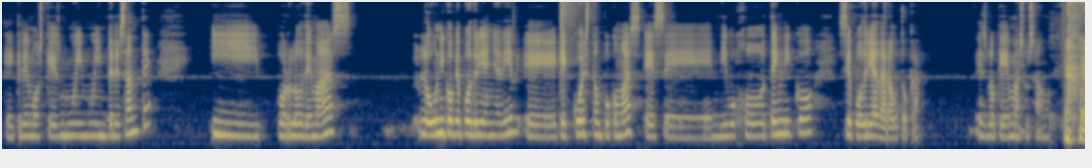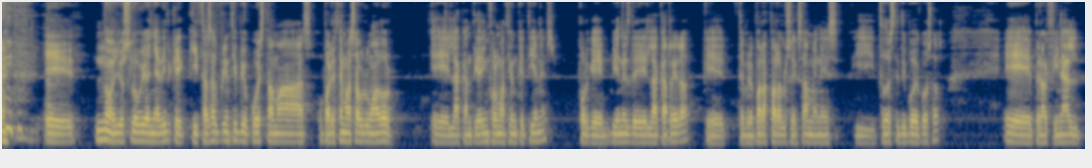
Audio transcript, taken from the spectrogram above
que creemos que es muy, muy interesante. Y por lo demás, lo único que podría añadir, eh, que cuesta un poco más, es eh, en dibujo técnico se podría dar AutoCAD. Es lo que más usamos. Eh, no, yo solo voy a añadir que quizás al principio cuesta más o parece más abrumador la cantidad de información que tienes, porque vienes de la carrera, que te preparas para los exámenes y todo este tipo de cosas, eh, pero al final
